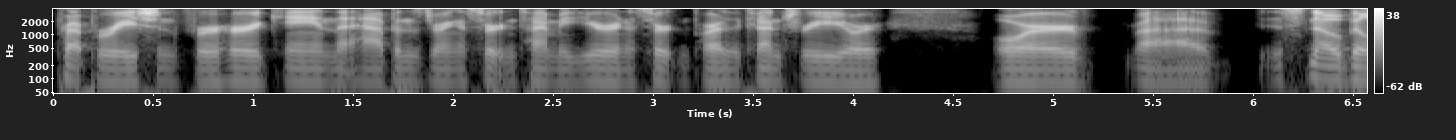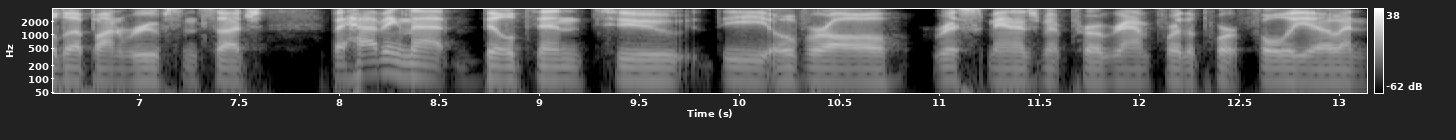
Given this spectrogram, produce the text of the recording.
preparation for a hurricane that happens during a certain time of year in a certain part of the country, or or uh, snow buildup on roofs and such. But having that built into the overall risk management program for the portfolio and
